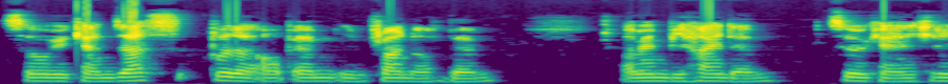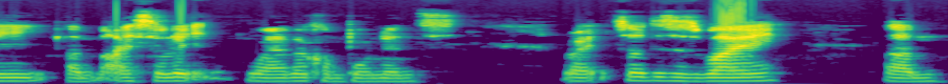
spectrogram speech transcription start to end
So you can just put an op amp in front of them, I mean behind them, so you can actually um, isolate whatever components, right? So this is why um,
